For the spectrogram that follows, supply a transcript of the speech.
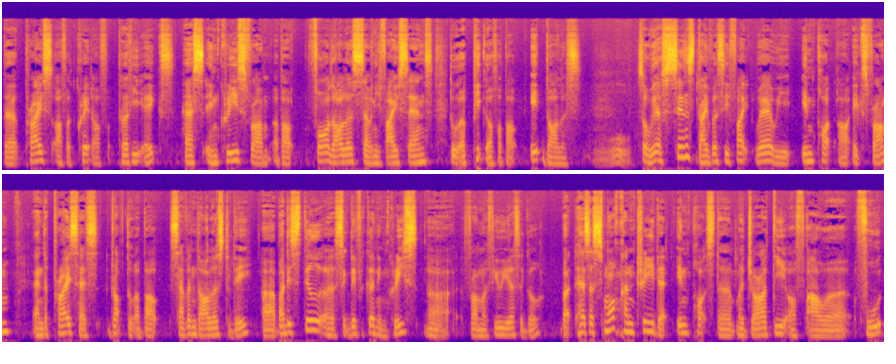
the price of a crate of 30 eggs has increased from about $4.75 to a peak of about $8. Ooh. So we have since diversified where we import our eggs from, and the price has dropped to about $7 today. Uh, but it's still a significant increase mm. uh, from a few years ago. But as a small country that imports the majority of our food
